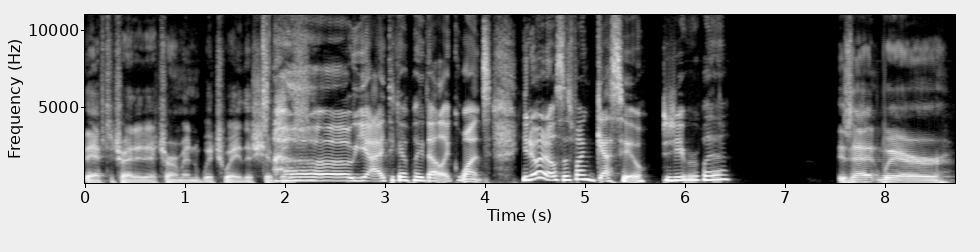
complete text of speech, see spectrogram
they have to try to determine which way the ship is. Oh yeah, I think I played that like once. You know what else is fun? Guess who? Did you ever play that? Is that where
